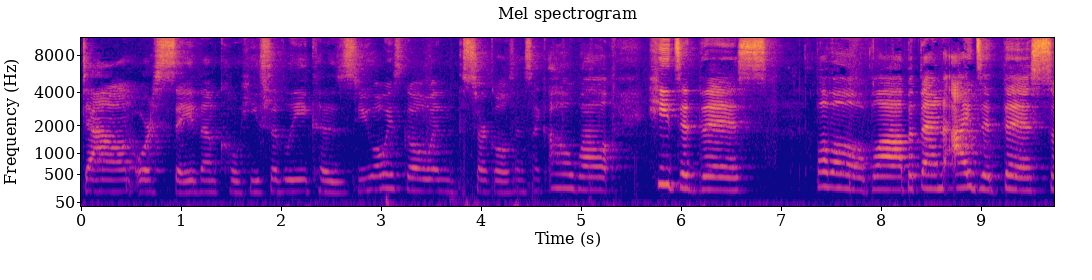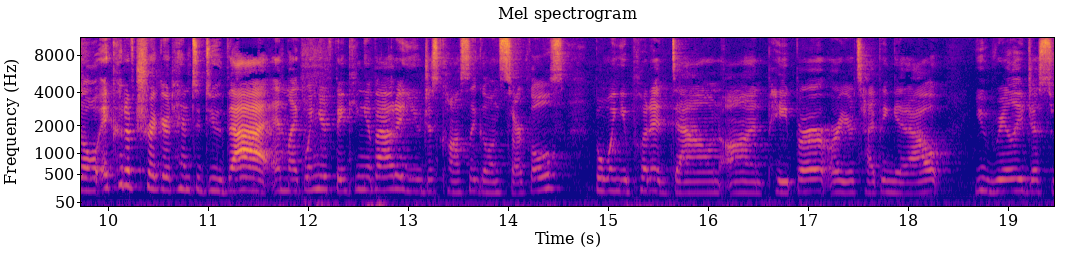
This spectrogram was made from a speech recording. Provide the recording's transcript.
down or say them cohesively because you always go in circles and it's like oh well he did this blah blah blah blah but then i did this so it could have triggered him to do that. And like when you're thinking about it you just constantly go in circles but when you put it down on paper or you're typing it out you really just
